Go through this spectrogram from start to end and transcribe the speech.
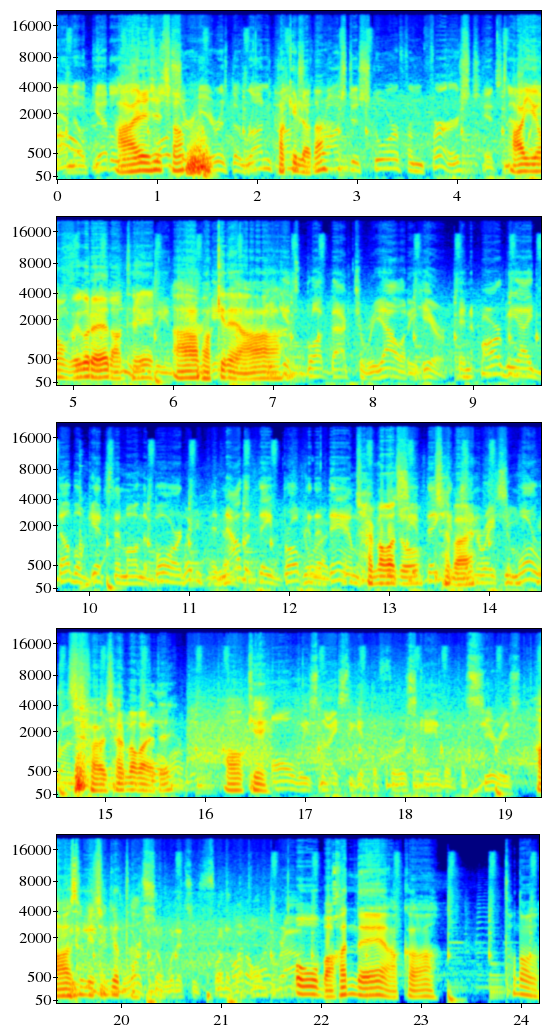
And they'll get a 아, little 1실점? closer here as the run comes 바뀌려나? across to score from first. It's now 아, 이 형 왜 그래 4-1 나한테. 아 바뀌네 아 He gets brought back to reality here. An RBI double gets them on the board, and now that they've broken the dam, 잘 막아줘, 제발. 제발 잘 막아야 돼. 아, 오케이. 아 승리 챙겼다. 오 막았네 아까 터너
